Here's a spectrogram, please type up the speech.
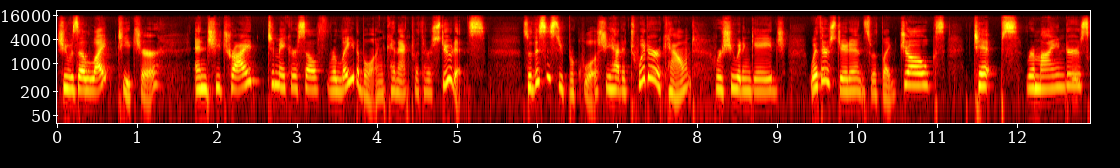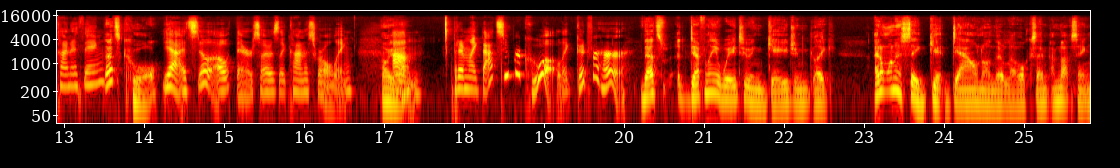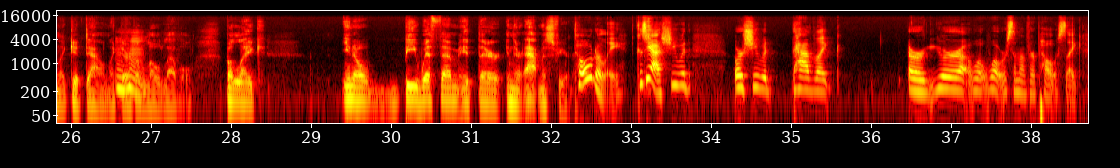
She was a light teacher and she tried to make herself relatable and connect with her students. So this is super cool. She had a Twitter account where she would engage with her students with like jokes, tips, reminders kind of thing. That's cool. Yeah, it's still out there. So I was like kind of scrolling. Oh yeah. Um, but I'm like, that's super cool. Like, good for her. That's definitely a way to engage and like I don't want to say get down on their level because I'm, I'm not saying like get down like they're at a low level, but like you know be with them at their in their atmosphere. Totally. Because, yeah, she would, or she would have like, or your, uh, what, what were some of her posts? Like,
